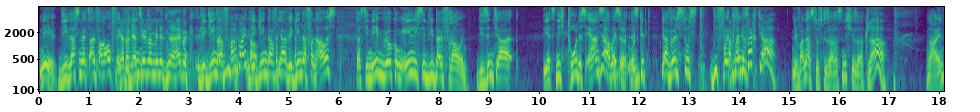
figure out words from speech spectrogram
nee, die lassen wir jetzt einfach auch weg. Ja, dann wir erzähl doch mir nicht eine halbe. wir gehen, dann dav- mach weiter. Wir gehen, ja, wir gehen davon aus, dass die Nebenwirkungen ähnlich sind wie bei Frauen. Die sind ja jetzt nicht todesernst, Ja, aber es, es gibt. Ja, würdest du es. Die Hab ich meine- gesagt, ja. Nee, wann hast du es gesagt? Hast du nicht gesagt? Klar. Nein.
